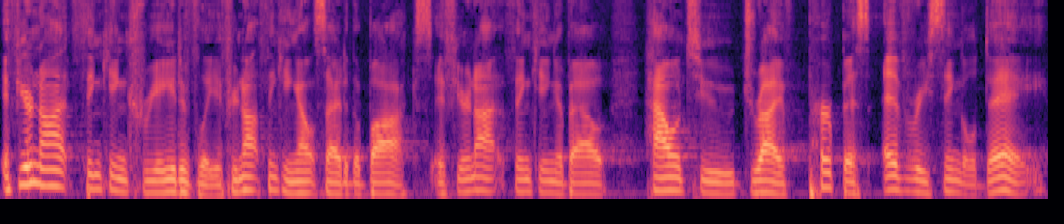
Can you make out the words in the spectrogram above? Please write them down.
If you're not thinking creatively, if you're not thinking outside of the box, if you're not thinking about how to drive purpose every single day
